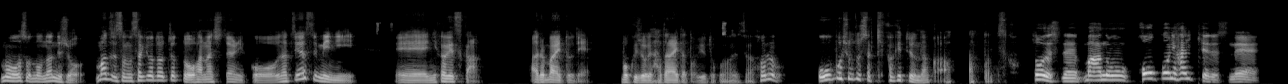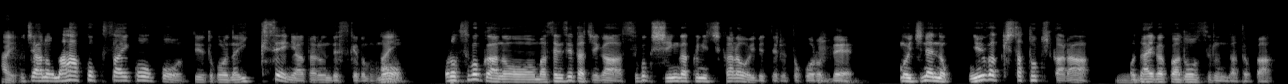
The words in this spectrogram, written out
もうその、なんでしょう、まずその先ほどちょっとお話したように、こう、夏休みにえー、2ヶ月間、アルバイトで牧場で働いたというところなんですが、それを応募しようとしたきっかけというのは何かあったんですか？そうですね。まあ、あの、高校に入ってですね、はい、うち、あの、那覇国際高校っていうところの1期生に当たるんですけども、はい、このすごく、あの、まあ、先生たちがすごく進学に力を入れてるところで、うん、もう1年の入学した時から、うん、大学はどうするんだとか、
